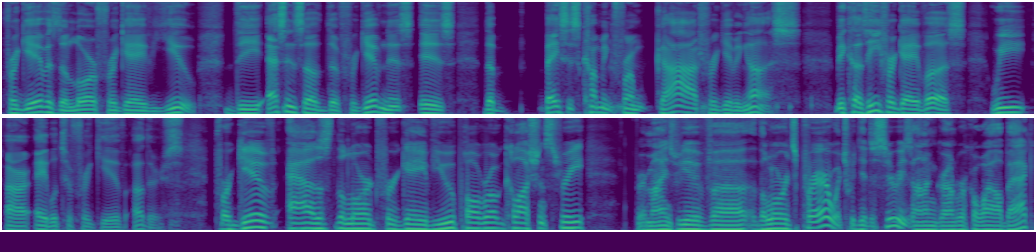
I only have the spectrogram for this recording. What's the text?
forgive as the Lord forgave you. The essence of the forgiveness is the basis coming from God forgiving us because he forgave us, we are able to forgive others. Forgive as the Lord forgave you, Paul wrote in Colossians 3. Reminds me of uh, the Lord's Prayer, which we did a series on in Groundwork a while back.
